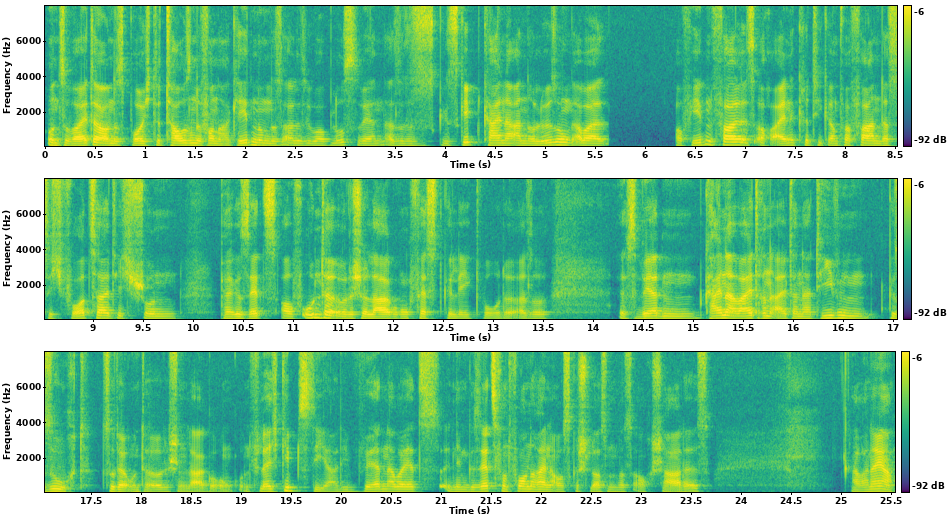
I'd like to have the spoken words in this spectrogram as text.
und so weiter. Und es bräuchte tausende von Raketen, um das alles überhaupt loszuwerden. Also ist, es gibt keine andere Lösung, aber auf jeden Fall ist auch eine Kritik am Verfahren, dass sich vorzeitig schon per Gesetz auf unterirdische Lagerung festgelegt wurde. Also es werden keine weiteren Alternativen gesucht zu der unterirdischen Lagerung. Und vielleicht gibt es die ja. Die werden aber jetzt in dem Gesetz von vornherein ausgeschlossen, was auch schade ist. Aber naja,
